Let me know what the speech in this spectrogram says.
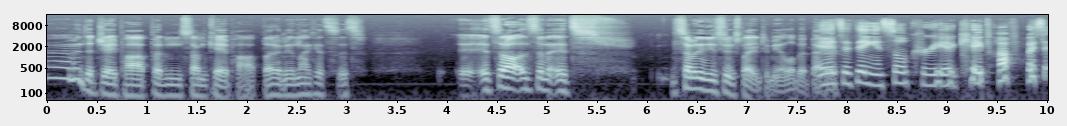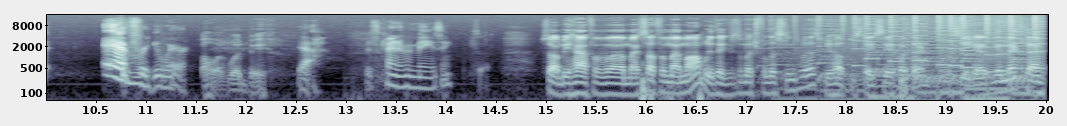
I'm into J-pop and some K-pop, but I mean, like it's it's it's all it's an, it's somebody needs to explain it to me a little bit better. It's a thing in Seoul, Korea. K-pop was everywhere. oh, it would be. Yeah. It's kind of amazing. So, on behalf of uh, myself and my mom, we thank you so much for listening to us. We hope you stay safe out there. See you guys again next time.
